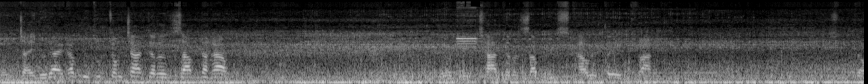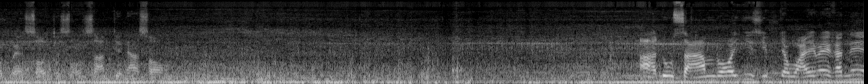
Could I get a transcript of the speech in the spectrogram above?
สนใจ ดูได้ครับ YouTube ช่องชาติเจริญทรัพย์นะครับรถชาติเจริญทรัพย์มิสคาเวเตอร์ครั้งเราแปดสองเจ็ดสองสามเจ็ดห้าสองอะดู320จะไหวไหมคันนี้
